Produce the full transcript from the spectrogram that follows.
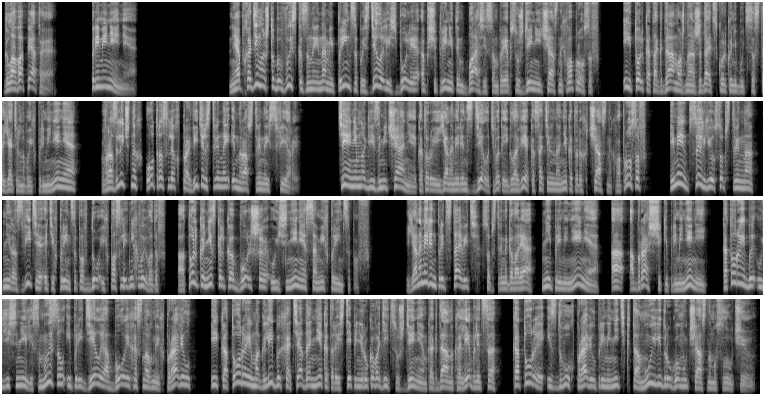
Глава 5. Применение. Необходимо, чтобы высказанные нами принципы сделались более общепринятым базисом при обсуждении частных вопросов, и только тогда можно ожидать сколько-нибудь состоятельного их применения в различных отраслях правительственной и нравственной сферы. Те немногие замечания, которые я намерен сделать в этой главе касательно некоторых частных вопросов, имеют целью, собственно, не развитие этих принципов до их последних выводов, а только несколько больше уяснения самих принципов. Я намерен представить, собственно говоря, не применение, а образчики применений, которые бы уяснили смысл и пределы обоих основных правил и которые могли бы хотя до некоторой степени руководить суждением, когда оно колеблется которое из двух правил применить к тому или другому частному случаю.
